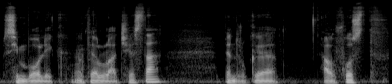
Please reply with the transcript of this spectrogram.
simbolic în felul acesta, pentru că au fost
